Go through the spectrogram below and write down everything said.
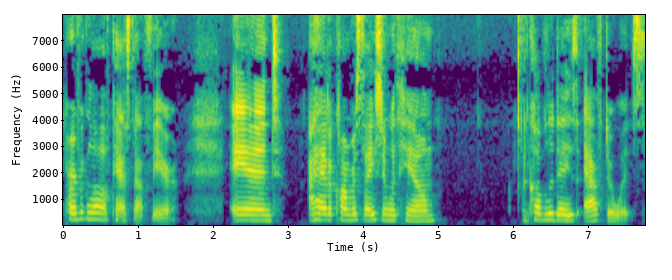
Perfect love cast out fear. And I had a conversation with him a couple of days afterwards.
